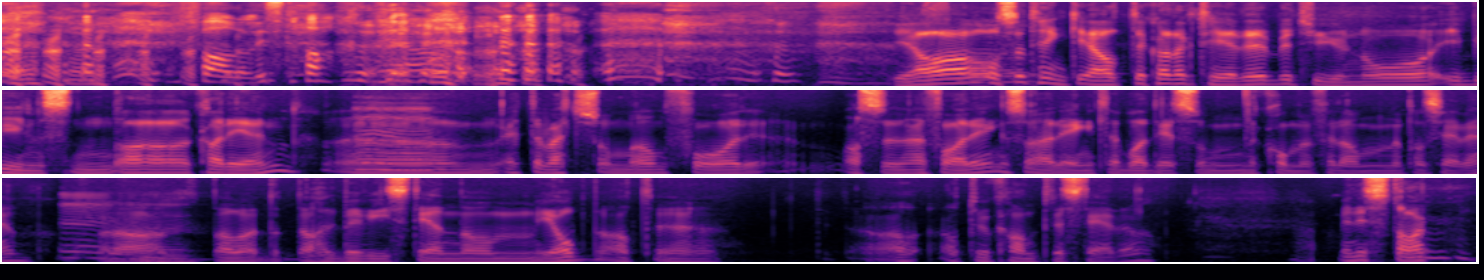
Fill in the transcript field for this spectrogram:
Farlig start. Ja, og så tenker jeg at karakterer betyr noe i begynnelsen av karrieren. Mm. Eh, Etter hvert som man får masse erfaring, så er det egentlig bare det som kommer fram på CV-en. Mm. da, Mm. da, da har du bevist gjennom jobb at, eh, at du kan prestere. Men i starten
